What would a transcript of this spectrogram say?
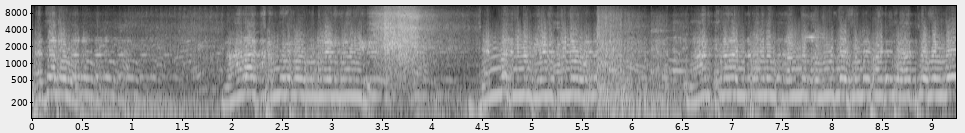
పెద్దలు నారా చంద్రబాబు నాయుడు గారి జన్మదిన వేడుకలు నార్తరాజపాలెం గ్రామ తెలుగుదేశం పార్టీ ఆధ్వర్యంలో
